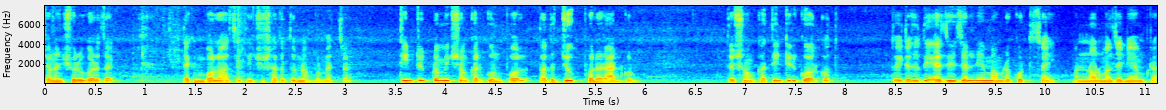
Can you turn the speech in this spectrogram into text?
চলুন শুরু করা যাক। দেখেন বলা আছে তিনশো সাতাত্তর নম্বর ম্যাথটা তিনটি ক্রমিক সংখ্যার গুণফল, তাদের যোগফলের আট গুণ। তো সংখ্যা তিনটির গড় কত? তো এটা যদি অ্যাজ ইউজুয়াল নিয়ম আমরা করতে চাই মানে নর্মাল যে নিয়মটা,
